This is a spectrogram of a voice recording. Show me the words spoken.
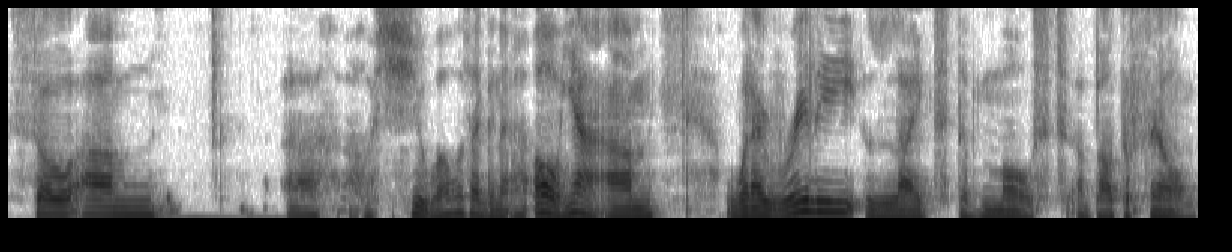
So um, uh, oh shoot, what was I gonna? Ask? Oh yeah, um, what I really liked the most about the film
